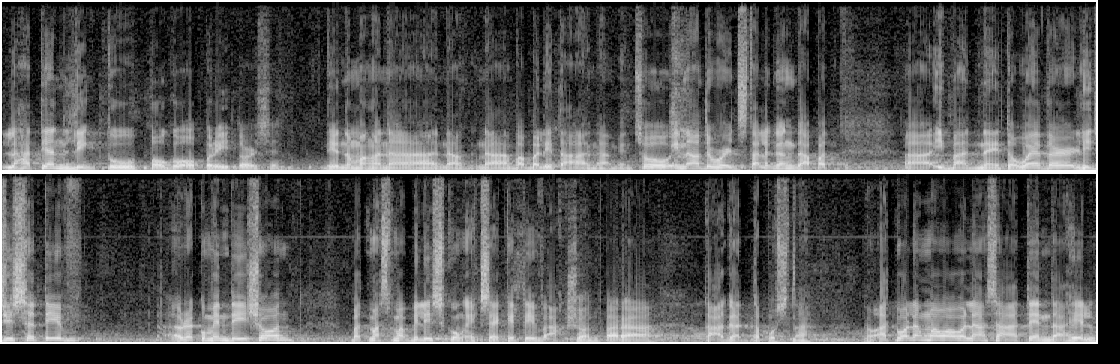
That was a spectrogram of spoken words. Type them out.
lahat yan linked to Pogo operators. Eh. Yun ang mga na, na, nababalitaan namin. So, in other words, talagang dapat uh, i-ban na ito. Whether legislative uh, recommendation, but mas mabilis kung executive action para kaagad tapos na. No? At walang mawawala sa atin dahil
